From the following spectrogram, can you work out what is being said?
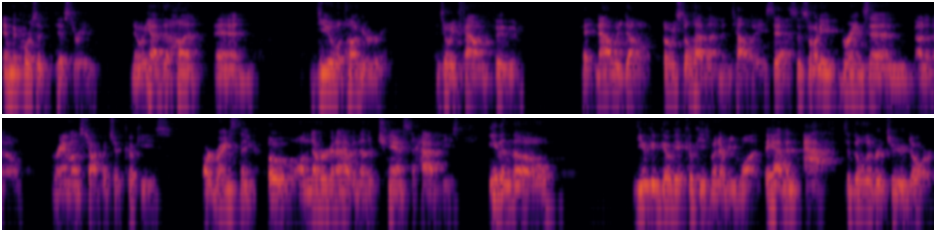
in the course of history. You know, we had to hunt and deal with hunger until we found food. And now we don't, but we still have that mentality. So yeah, so somebody brings in, I don't know, grandma's chocolate chip cookies our brains think, oh, I'm never going to have another chance to have these, even though you could go get cookies whenever you want. They have an app to deliver it to your door.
